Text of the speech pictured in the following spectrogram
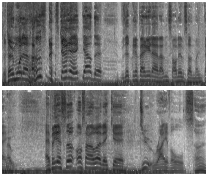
C'est un mois d'avance, mais c'est correct. Regarde, vous êtes préparés d'avance. On aime ça de même pareil. Après ça, on s'en va avec euh, du Rival Sons.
